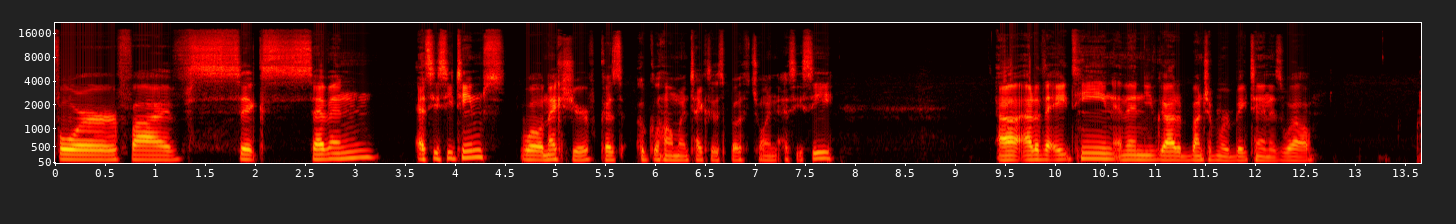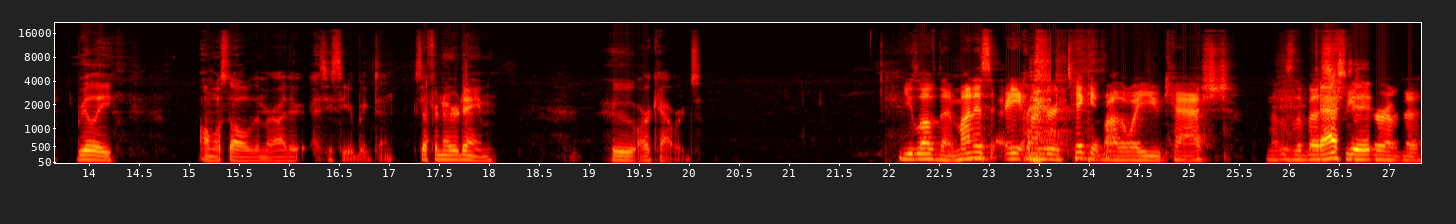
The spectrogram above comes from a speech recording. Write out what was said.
four, five, six, seven SEC teams. Well, next year because Oklahoma and Texas both join SEC uh, out of the 18, and then you've got a bunch of them are Big Ten as well. Really, almost all of them are either SEC or Big Ten, except for Notre Dame, who are cowards. You love them. Minus 800 ticket, by the way, you cashed. That was the best Cashed it. of the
